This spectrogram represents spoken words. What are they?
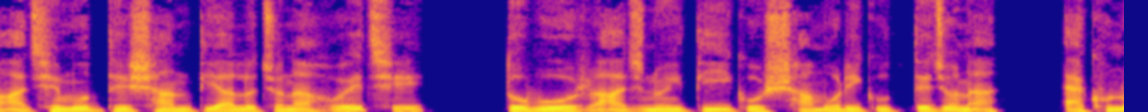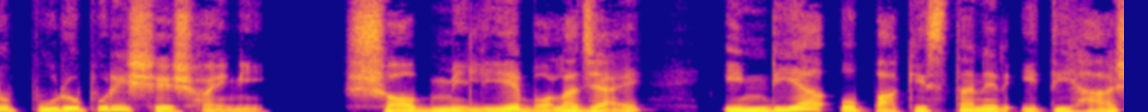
মাঝে মধ্যে শান্তি আলোচনা হয়েছে, তবুও রাজনৈতিক ও সামরিক উত্তেজনা এখনও পুরোপুরি শেষ হয়নি। সব মিলিয়ে বলা যায়, ইন্ডিয়া ও পাকিস্তানের ইতিহাস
